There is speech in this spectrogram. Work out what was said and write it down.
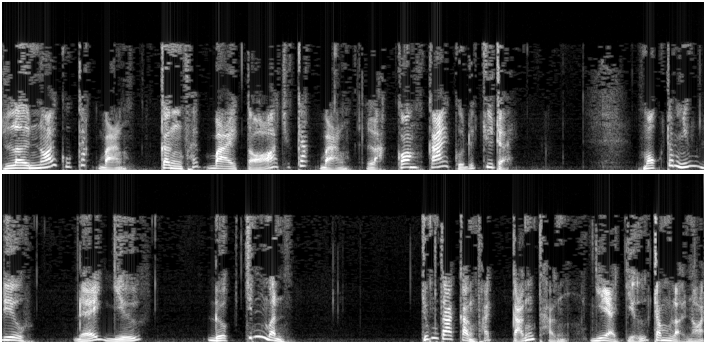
Lời nói của các bạn cần phải bày tỏ cho các bạn là con cái của Đức Chúa Trời. Một trong những điều để giữ được chính mình, chúng ta cần phải cẩn thận và giữ trong lời nói.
